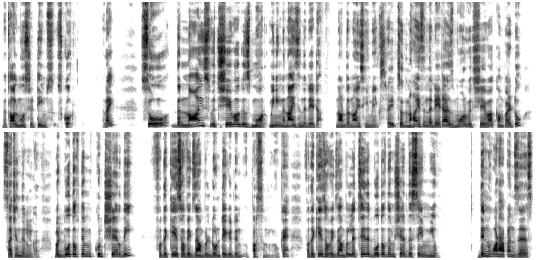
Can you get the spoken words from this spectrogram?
that is almost a team's score, right. So, the noise with Sehwag is more, meaning the noise in the data, not the noise he makes, right. So, the noise in the data is more with Sehwag compared to Sachin Tendulkar, but both of them could share the for the case of example, do not take it in personal, okay. For the case of example, let us say that both of them share the same mu. Then what happens is,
